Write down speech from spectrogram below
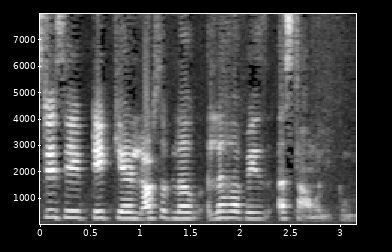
stay safe take care lots of love अल्लाह हाफिज अस्सलाम वालेकुम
